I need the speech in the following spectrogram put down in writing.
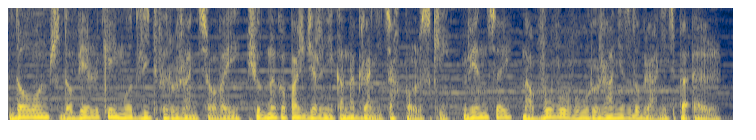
Dołącz do wielkiej modlitwy różańcowej 7 października na granicach Polski. Więcej na www.różaniecdogranic.pl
